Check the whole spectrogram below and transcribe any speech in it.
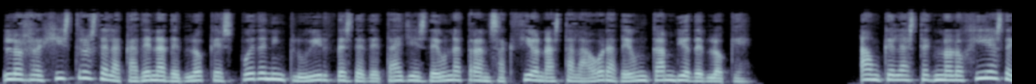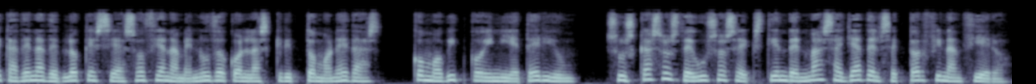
Los registros de la cadena de bloques pueden incluir desde detalles de una transacción hasta la hora de un cambio de bloque. Aunque las tecnologías de cadena de bloques se asocian a menudo con las criptomonedas, como Bitcoin y Ethereum, sus casos de uso se extienden más allá del sector financiero.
